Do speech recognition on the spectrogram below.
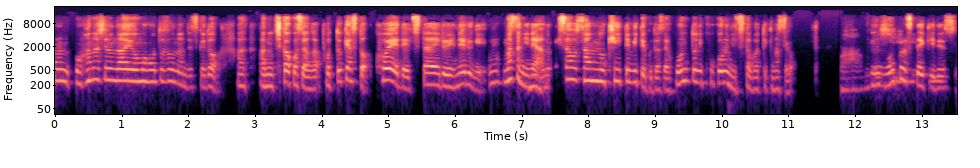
うん、お話の内容も本当そうなんですけど、ああの、ちかこさんが、ポッドキャスト、声で伝えるエネルギー。うんまさにね、うんあの、みさおさんの聞いてみてください。本当に心に伝わってきますよ。わあ、すごく素敵です。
